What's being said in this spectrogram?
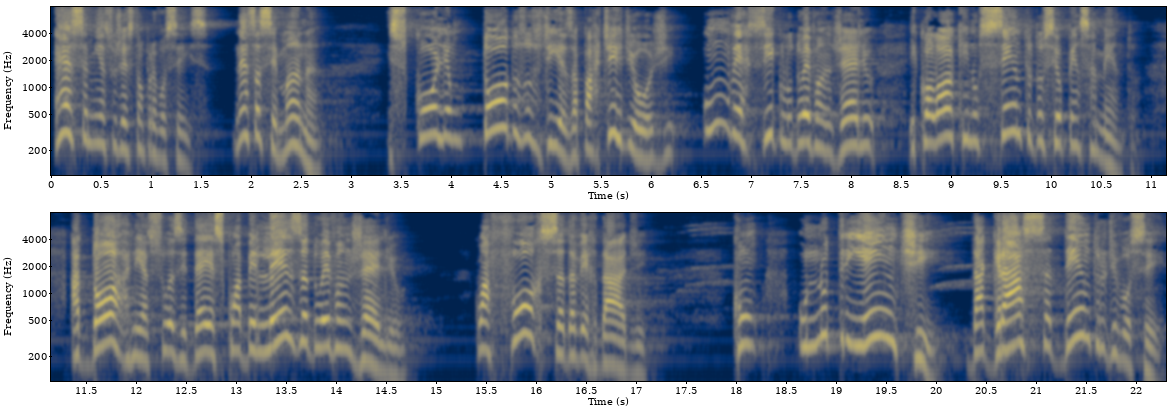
Essa é a minha sugestão para vocês. Nessa semana, escolham todos os dias, a partir de hoje, um versículo do Evangelho e coloque no centro do seu pensamento. Adorne as suas ideias com a beleza do Evangelho, com a força da verdade, com o nutriente da graça dentro de você.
